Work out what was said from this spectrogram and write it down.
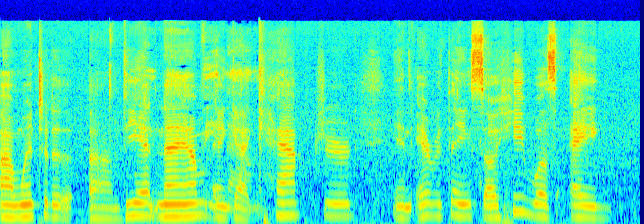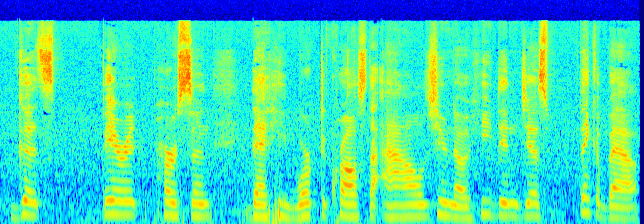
uh, went to the um, Vietnam, and got captured and everything. So he was a good spirit person that he worked across the aisles. You know, he didn't just think about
